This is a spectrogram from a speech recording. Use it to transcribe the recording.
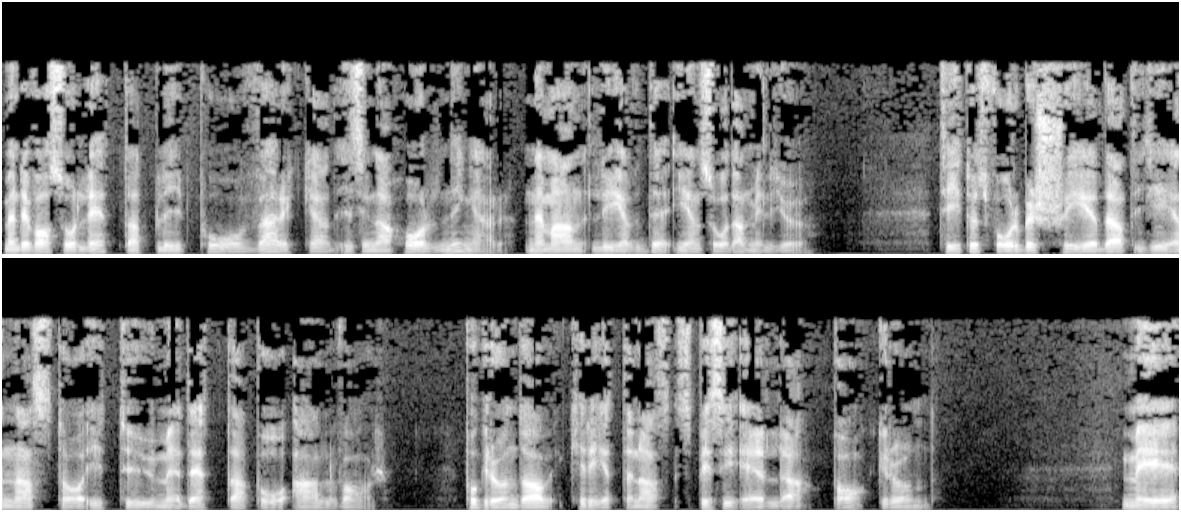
Men det var så lätt att bli påverkad i sina hållningar när man levde i en sådan miljö. Titus får besked att genast ta itu med detta på allvar på grund av kreternas speciella bakgrund. Med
